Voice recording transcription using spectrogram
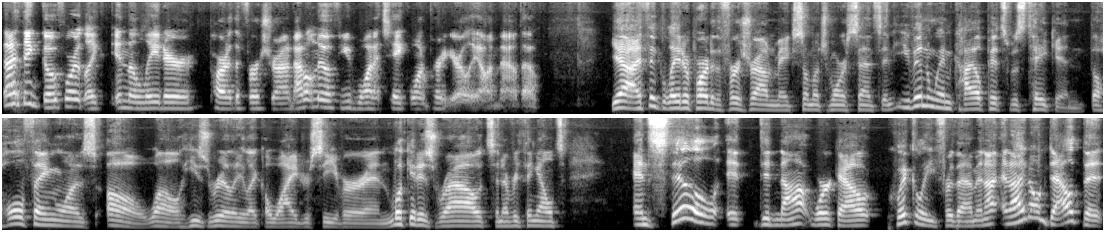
then I think go for it like in the later part of the first round. I don't know if you'd want to take one pretty early on now though. Yeah, I think later part of the first round makes so much more sense. And even when Kyle Pitts was taken, the whole thing was, oh, well, he's really like a wide receiver and look at his routes and everything else. And still it did not work out quickly for them. And I and I don't doubt that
